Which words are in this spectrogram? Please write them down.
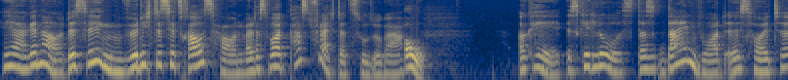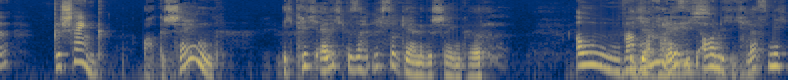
Ja, genau. Deswegen würde ich das jetzt raushauen, weil das Wort passt vielleicht dazu sogar. Oh, Okay, es geht los. Das, dein Wort ist heute Geschenk. oh, Geschenk. Ich kriege ehrlich gesagt nicht so gerne Geschenke. Oh, warum ja, weiß nicht? ich auch nicht. Ich lasse mich,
